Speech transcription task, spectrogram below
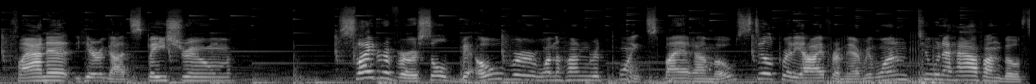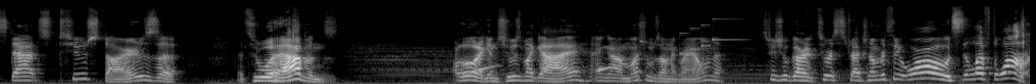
Planet. Here we got Spaceshroom. Slight reversal, over 100 points by Rameau. Still pretty high from everyone. Two and a half on both stats, two stars. Uh, that's what happens. Oh, I can choose my guy. I got mushrooms on the ground. Special guard tourist attraction number three. Whoa, it's the left wall.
